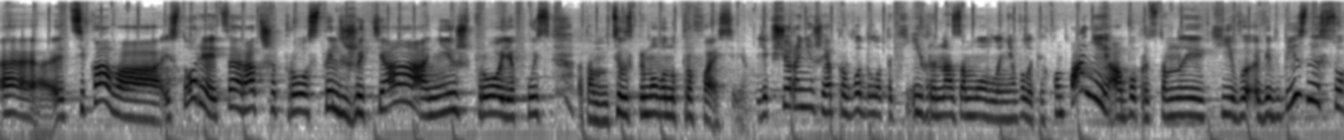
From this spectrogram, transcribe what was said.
е, цікава історія, і це радше про стиль життя, аніж про якусь там цілеспрямовану професію. Якщо раніше я проводила такі ігри на замовлення великих компаній або представників від бізнесу,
